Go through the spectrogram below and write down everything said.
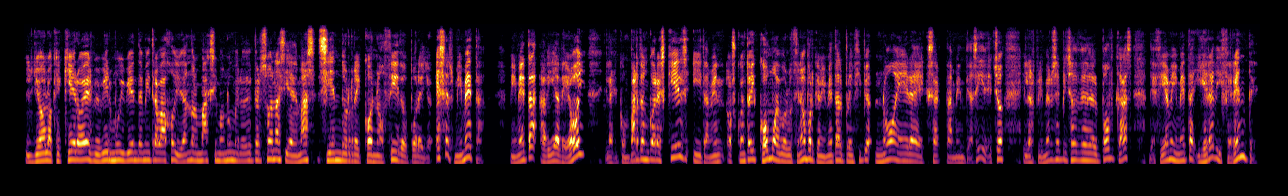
Yo lo que quiero es vivir muy bien de mi trabajo, ayudando al máximo número de personas y además siendo reconocido por ello. Esa es mi meta mi meta a día de hoy, la que comparto en Core Skills y también os cuento hoy cómo evolucionó, porque mi meta al principio no era exactamente así. De hecho, en los primeros episodios del podcast decía mi meta y era diferente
